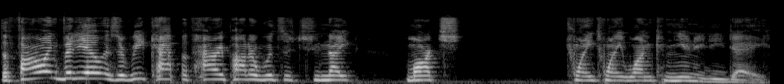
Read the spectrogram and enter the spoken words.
The following video is a recap of Harry Potter Wizards Unite March 2021 Community Day.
